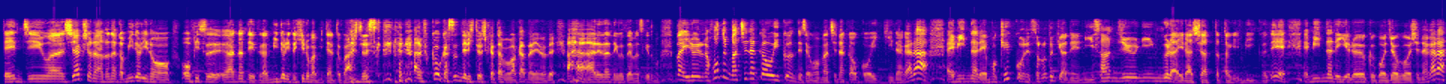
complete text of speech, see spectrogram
天神は市役所のあのなんか緑のオフィス、あなんていうか緑の広場みたいなとこあるじゃないですか。あの、福岡住んでる人しか多分わかんないので、あ あれなんでございますけども。まあいろいろな、本当に街中を行くんですよ。街中をこう行きながら、えみんなで、もう結構ね、その時はね、2、30人ぐらいいらっしゃったタイミングで、えみんなでゆるーくこうジョグをしながら、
